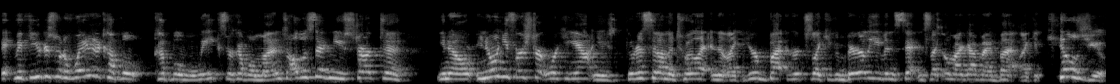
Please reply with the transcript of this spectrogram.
if you just would have waited a couple couple of weeks or a couple of months all of a sudden you start to you know you know when you first start working out and you go to sit on the toilet and it, like your butt hurts like you can barely even sit and it's like oh my god my butt like it kills you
